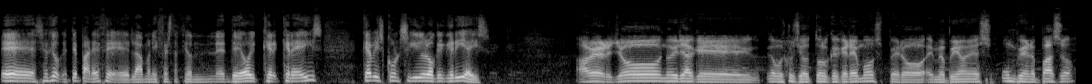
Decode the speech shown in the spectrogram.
Eh, Sergio, ¿qué te parece la manifestación de- hoy? ¿Cre- ¿Creéis que habéis conseguido lo que queríais? A ver, yo no diría que hemos conseguido todo lo que queremos, pero en mi opinión es un primer paso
